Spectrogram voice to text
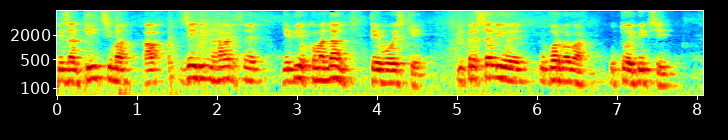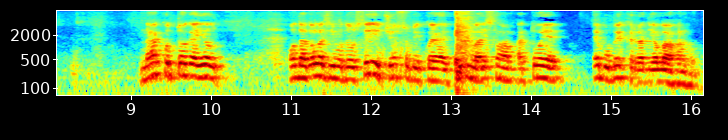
Bizanticima, a Zaid ibn Harithe je bio komandant te vojske i preselio je u borbama u toj bici. Nakon toga, jel, onda dolazimo do sljedeće osobe koja je primila islam, a to je Ebu Bekr radijallahu anhu.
